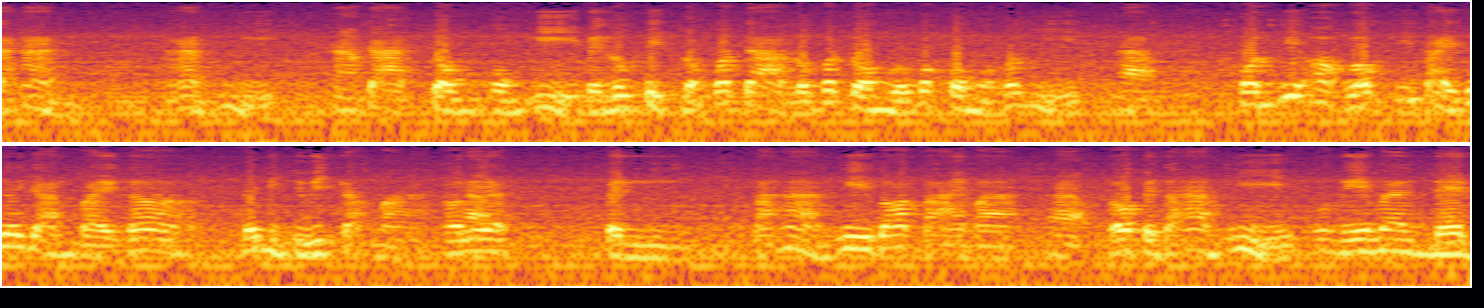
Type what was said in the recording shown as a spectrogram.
ทหารทหารที่หนีครับจาจงคงอีเป็นลูกติดหลวงพ่อจาหลวงพ่อจงหลวงพ่อคงหลวงพ่อหยี ครับคนที่ออกรบที่ใส่เสื้อยันไปก็ได้มีชีวิตกลับมาเขาเรียกเป็นทหารที่รอดตายมาครับก็เป็นทหารที่พวกนี้แม่งเดิน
